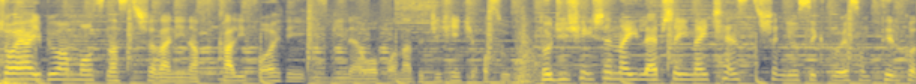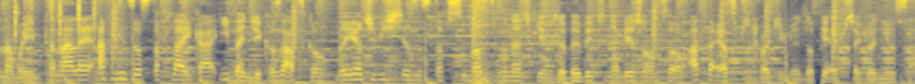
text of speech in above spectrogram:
Wczoraj była mocna strzelanina w Kalifornii i zginęło ponad 10 osób. To dzisiejsze najlepsze i najczęstsze newsy, które są tylko na moim kanale, a więc zostaw lajka i będzie kozacko. No i oczywiście zostaw suba z dzwoneczkiem, żeby być na bieżąco, a teraz przechodzimy do pierwszego newsa.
